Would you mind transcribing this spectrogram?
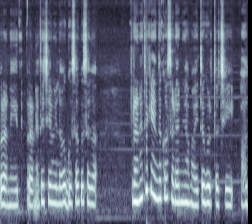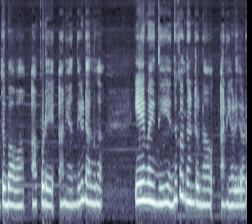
ప్రణీత్. ప్రణతి చెవిలో గుసగుసగా ప్రణతికి ఎందుకో సడన్గా మైతు గుర్తొచ్చి వద్దు బావా అప్పుడే అని అంది డల్గా. ఏమైంది? ఎందుకు వద్దంటున్నావు? అని అడిగాడు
